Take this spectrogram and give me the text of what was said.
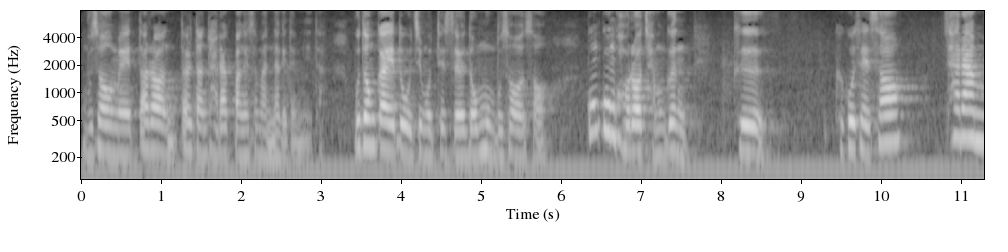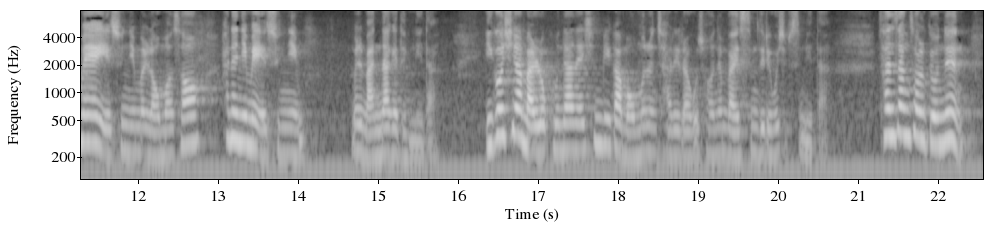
무서움에 떨던, 떨던 다락방에서 만나게 됩니다. 무덤가에도 오지 못했어요. 너무 무서워서. 꽁꽁 걸어 잠근 그, 그곳에서 사람의 예수님을 넘어서 하느님의 예수님을 만나게 됩니다. 이것이야말로 고난의 신비가 머무는 자리라고 저는 말씀드리고 싶습니다. 산상설교는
